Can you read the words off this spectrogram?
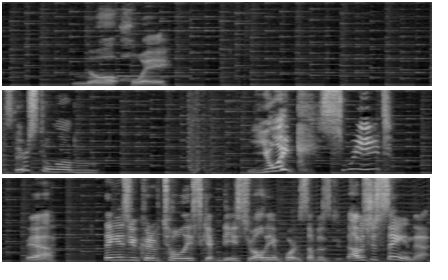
no way. Is there still, um... Yoink! Sweet! Yeah. Thing is, you could have totally skipped these two, all the important stuff is... I was just saying that.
